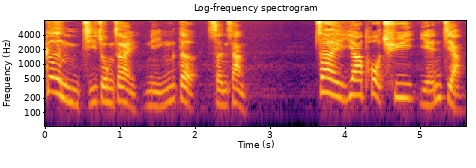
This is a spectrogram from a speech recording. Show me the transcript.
更集中在您的身上。在压迫区演讲，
